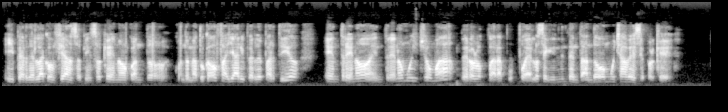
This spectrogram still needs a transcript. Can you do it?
Y perder la confianza. Pienso que no, cuando, cuando me ha tocado fallar y perder partido, entreno, entreno mucho más, pero para poderlo seguir intentando muchas veces, porque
